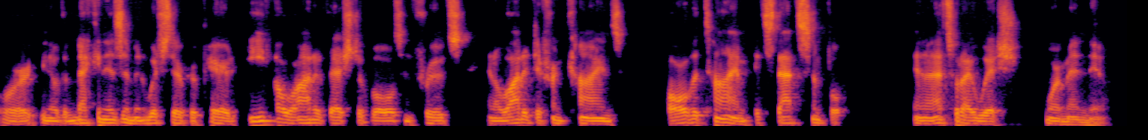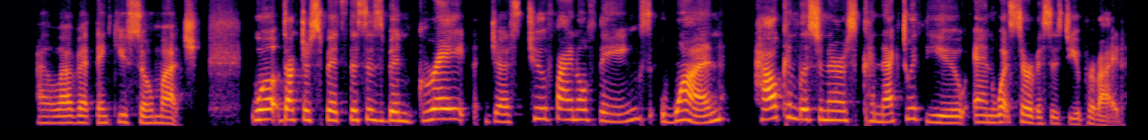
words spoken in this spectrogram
or, you know the mechanism in which they're prepared. Eat a lot of vegetables and fruits and a lot of different kinds all the time. It's that simple, and that's what I wish more men knew. I love it. Thank you so much. Well, Dr. Spitz, this has been great. Just two final things. One, how can listeners connect with you and what services do you provide?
